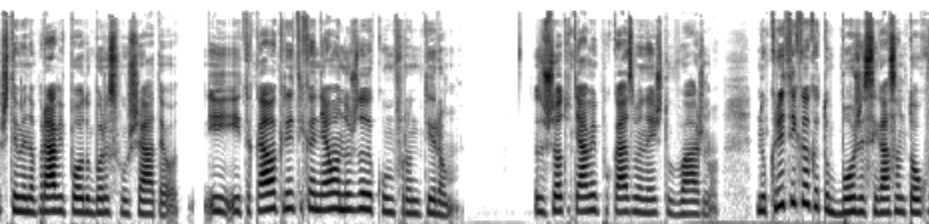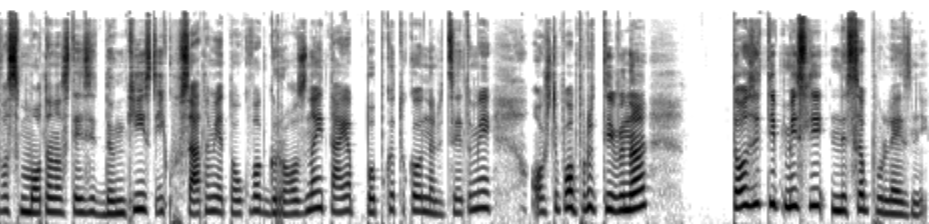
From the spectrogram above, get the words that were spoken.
ще ме направи по-добър слушател. И, и такава критика няма нужда да конфронтирам защото тя ми показва нещо важно. Но критика като, боже, сега съм толкова смотана с тези дънки и косата ми е толкова грозна и тая пъпка тук на лицето ми е още по-противна, този тип мисли не са полезни.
